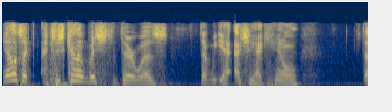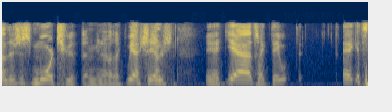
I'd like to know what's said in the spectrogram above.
you know, it's like I just kind of wish that there was that we actually had you know, there's just more to them. You know, like we actually understand. You know, like, yeah, it's like they. It's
